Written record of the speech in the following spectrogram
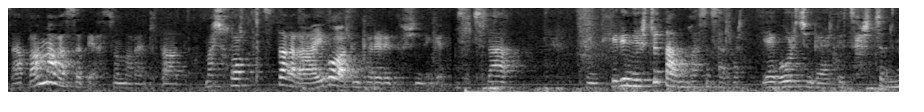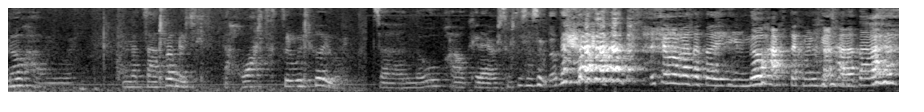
За бамагаас би асуумаар байна л да. Маш хурдцтайгаар айгүй олон карьерийн төвшөнд ингээд хэлчлээ. Тэгэхээр нэрчүүд авангасан салбарт яг өөр чинь байрдаг зарчим нөө хав юу вэ? Энэ залуу мэржлэлтэй хуваалцах зөвлөгөө юу вэ? За хав гэхээр амар сүртэй сонсогдоод. Чамайг одоо ийм нөө хавтай хүн гэж хараад байгаа.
